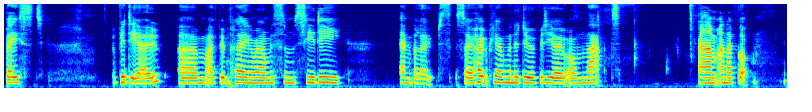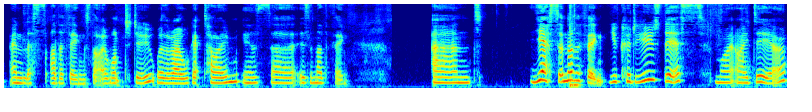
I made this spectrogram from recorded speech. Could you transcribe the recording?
based video. Um, I've been playing around with some CD envelopes. So hopefully I'm going to do a video on that. Um, and I've got endless other things that I want to do. Whether I will get time is uh, is another thing. And yes, another thing. You could use this, my idea,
